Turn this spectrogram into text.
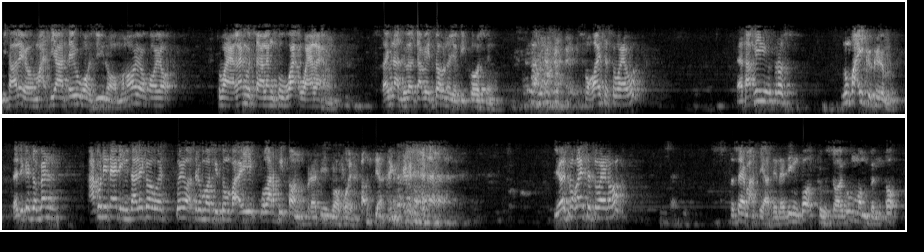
misale yo maksiate kok zina, menawa yo kaya suweleng wis eleng tuwek welek. Tapi nek delok cawe itu ono yo tikus. Pokoknya sesuai wae. Nah, tapi terus numpaki gegerem. Jadi sampean Aku ditanya misalnya kau kau kok terima ditumpai ular piton, berarti gua boleh. ya pokoknya sesuai no. Sesuai maksiat. Jadi engkau dosa itu membentuk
